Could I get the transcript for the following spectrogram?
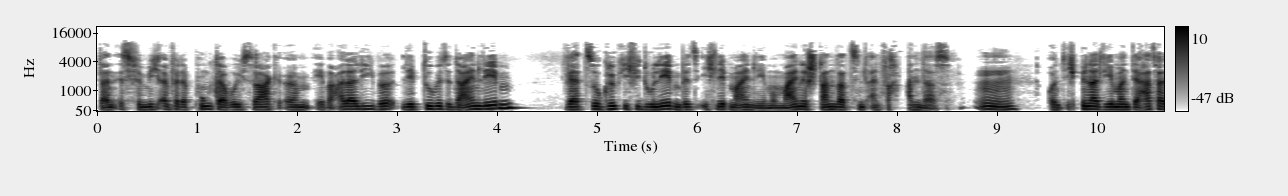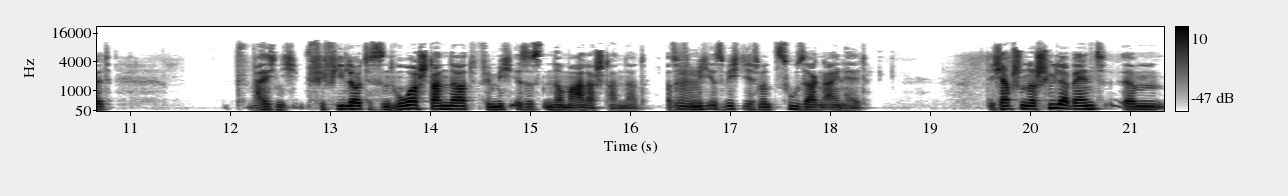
dann ist für mich einfach der Punkt da, wo ich sage, ähm, ey, bei aller Liebe, leb du bitte dein Leben, werd so glücklich, wie du leben willst, ich lebe mein Leben. Und meine Standards sind einfach anders. Mhm. Und ich bin halt jemand, der hat halt, weiß ich nicht, für viele Leute ist es ein hoher Standard, für mich ist es ein normaler Standard. Also für mhm. mich ist wichtig, dass man Zusagen einhält. Ich habe schon einer Schülerband ähm,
